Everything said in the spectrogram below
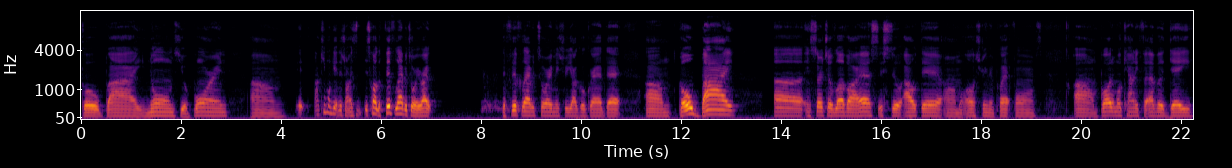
go buy Norms, You're Boring. Um, I keep on getting this wrong. It's, it's called The Fifth Laboratory, right? The Fifth Laboratory. Make sure y'all go grab that. Um, go buy uh in search of love rs it's still out there um on all streaming platforms um baltimore county forever day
